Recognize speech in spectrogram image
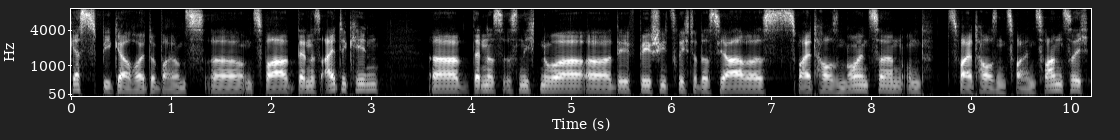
Guest-Speaker heute bei uns, äh, und zwar Dennis Eitekin. Äh, Dennis ist nicht nur äh, DFB-Schiedsrichter des Jahres 2019 und 2022,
